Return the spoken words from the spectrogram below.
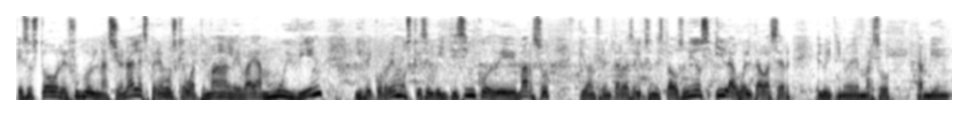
eso es todo en el fútbol nacional. Esperemos que a Guatemala le vaya muy bien y recordemos que es el 25 de marzo que va a enfrentar la selección de Estados Unidos y la vuelta va a ser el 29 de marzo también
